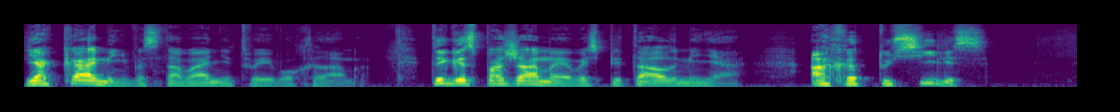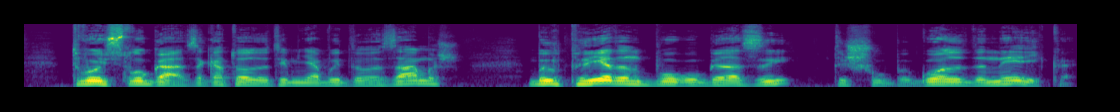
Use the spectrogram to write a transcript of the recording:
я камень в основании твоего храма. Ты, госпожа моя, воспитала меня, а Хаттусилис, твой слуга, за которого ты меня выдала замуж, был предан богу грозы, ты шубы, города Нерика,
